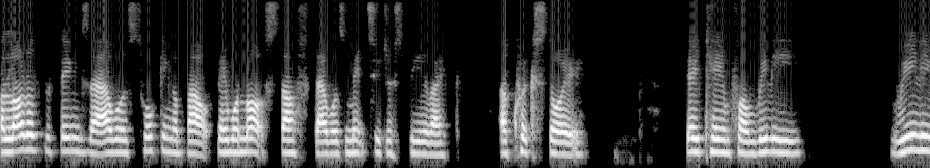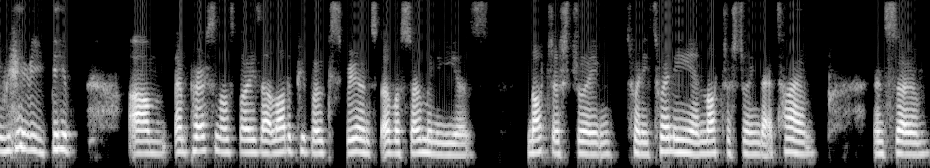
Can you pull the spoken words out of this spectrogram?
a lot of the things that I was talking about, they were not stuff that was meant to just be like a quick story they came from really, really, really deep um, and personal stories that a lot of people experienced over so many years, not just during 2020 and not just during that time. And so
